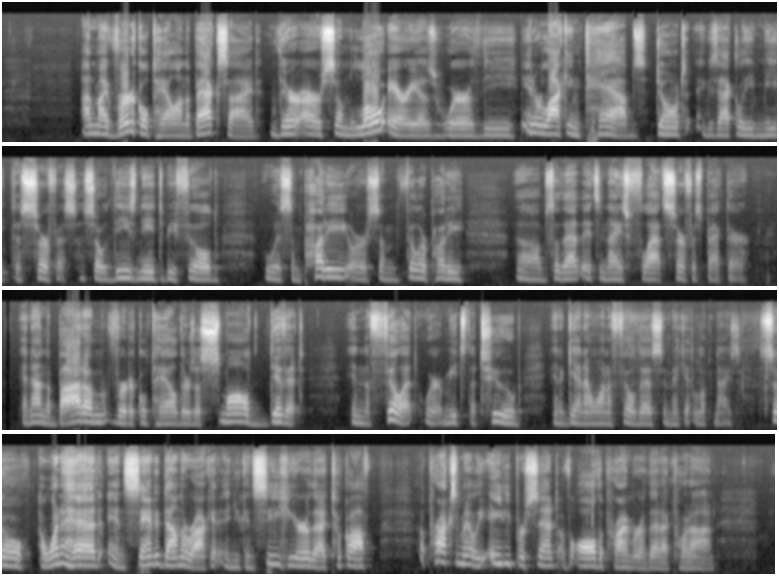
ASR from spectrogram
On my vertical tail on the backside, there are some low areas where the interlocking tabs don't exactly meet the surface. So these need to be filled with some putty or some filler putty um, so that it's a nice flat surface back there. And on the bottom vertical tail, there's a small divot in the fillet where it meets the tube. And again, I want to fill this and make it look nice. So I went ahead and sanded down the rocket and you can see here that I took off approximately 80% of all the primer that I put on.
